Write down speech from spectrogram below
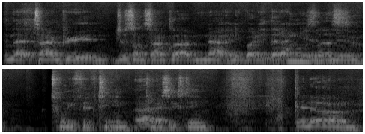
in that time period just on SoundCloud. Not anybody that I knew was this? knew. 2015, Alright. 2016, and um,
